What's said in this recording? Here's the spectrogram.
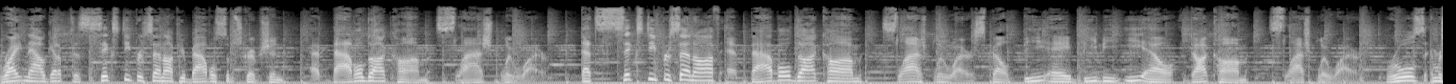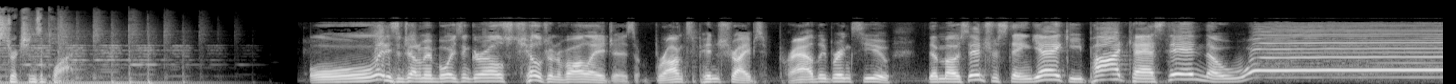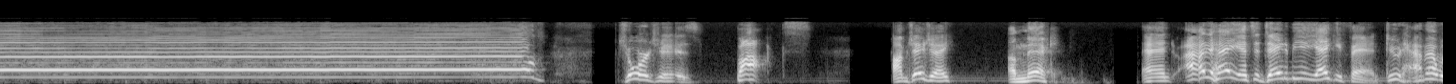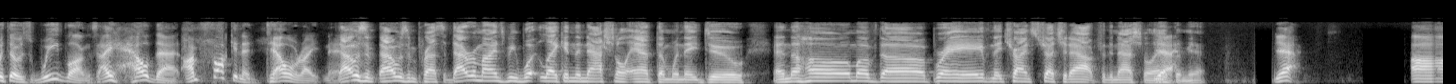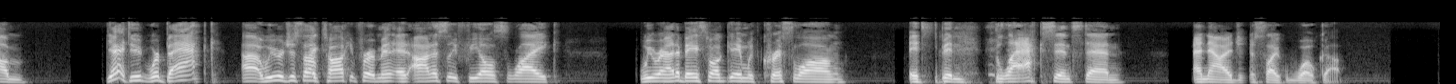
Right now, get up to 60% off your Babbel subscription at babbel.com slash bluewire. That's 60% off at babbel.com slash bluewire, spelled B-A-B-B-E-L dot com slash bluewire. Rules and restrictions apply. Ladies and gentlemen, boys and girls, children of all ages, Bronx Pinstripes proudly brings to you the most interesting Yankee podcast in the world. George's Box. I'm JJ. I'm Nick. And I, hey, it's a day to be a Yankee fan, dude. How about with those weed lungs? I held that. I'm fucking Adele right now. That was that was impressive. That reminds me what like in the national anthem when they do and the home of the brave and they try and stretch it out for the national Yeah. anthem. Yeah. Yeah. Um, yeah, dude, we're back. Uh, we were just like talking for a minute. It honestly feels like we were at a baseball game with Chris Long. It's been black since then, and now I just like woke up.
